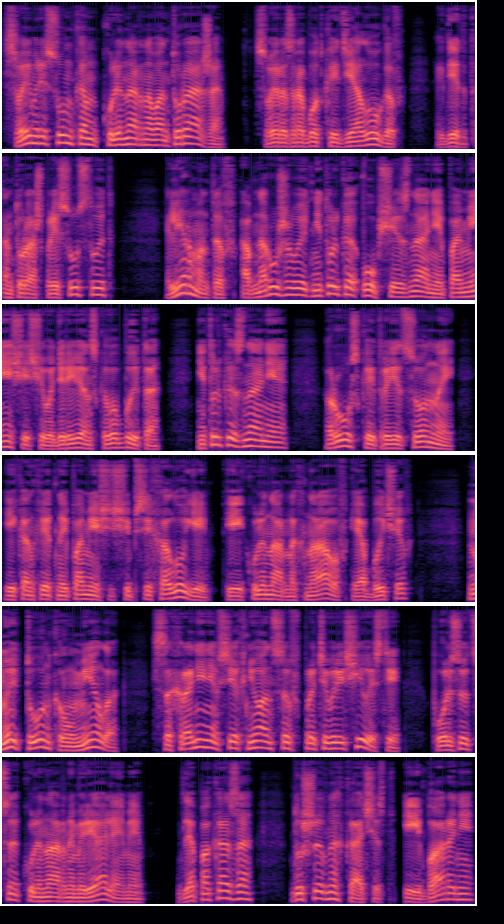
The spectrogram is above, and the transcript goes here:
Своим рисунком кулинарного антуража, своей разработкой диалогов, где этот антураж присутствует, Лермонтов обнаруживает не только общее знание помещичьего деревенского быта, не только знание русской традиционной и конкретной помещичьей психологии и кулинарных нравов и обычаев, но и тонко, умело, с сохранением всех нюансов противоречивости, пользуется кулинарными реалиями для показа душевных качеств и барыни,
